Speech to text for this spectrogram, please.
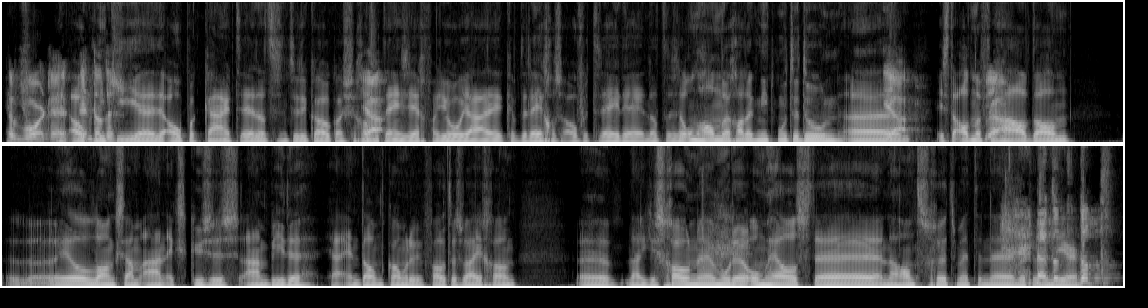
eh, worden. En ook en dat niet is die eh, de open kaart, hè? dat is natuurlijk ook als je gewoon Ja. meteen zegt van joh, ja, ik heb de regels overtreden en dat is onhandig, had ik niet moeten doen. Eh, Ja. Is de ander Ja. verhaal dan eh, heel langzaam aan excuses aanbieden. Ja, en dan komen er weer foto's waar je gewoon eh, nou, je schoonmoeder omhelst, eh, een hand schudt met een, eh, met een Nou, dat, dat,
